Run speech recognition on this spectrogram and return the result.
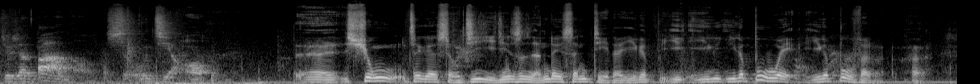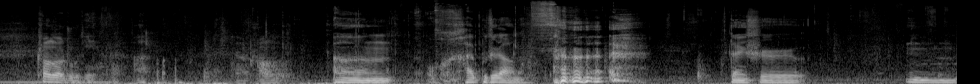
就像大脑、手脚，呃，胸这个手机已经是人类身体的一个一一个一个部位一个部分了啊。创作主题啊，创作，嗯，还不知道呢。但是，嗯，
